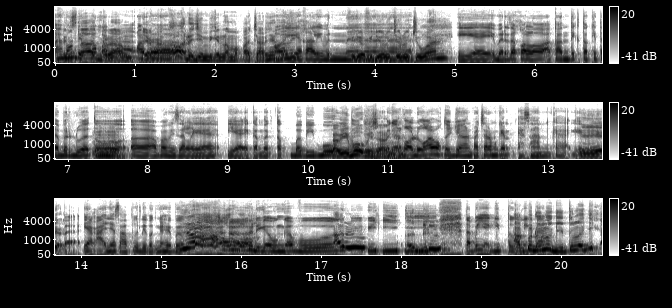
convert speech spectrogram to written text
emang TikTok Instagram. emang ada Ya nggak tahu ada yang bikin nama pacarnya Oh kali. iya kali bener. Video-video lucu-lucuan. Iya, ibaratnya kalau akun TikTok kita berdua tuh eh, apa misalnya ya, ya akun TikTok babi bu. Babi Bu misalnya. Dengan kalau dulu kan waktu jangan pacaran mungkin Esanka gitu. Iya. Yang A-nya satu di tengah itu. Ya Allah. Digabung-gabung. Aduh. Tapi ya gitu. Aku kita- dulu gitu lagi.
